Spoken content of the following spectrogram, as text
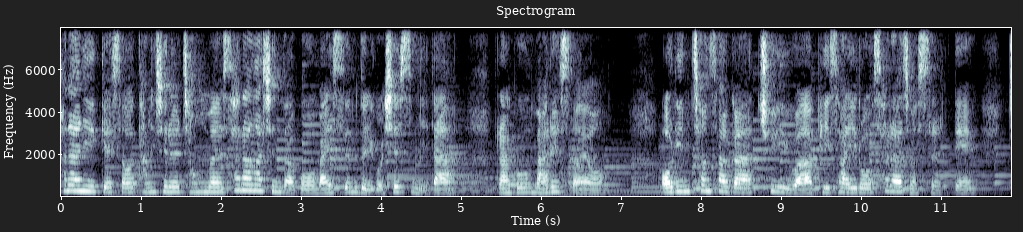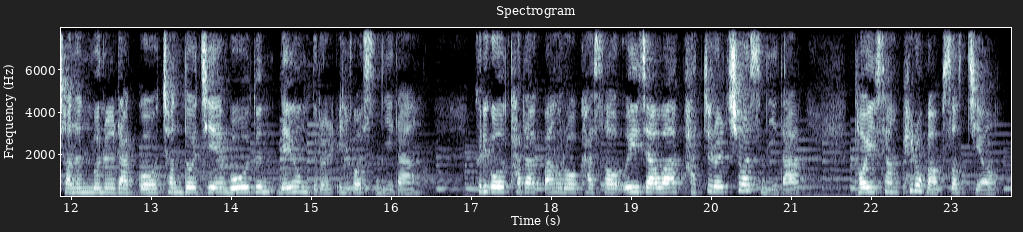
하나님께서 당신을 정말 사랑하신다고 말씀드리고 싶습니다. 라고 말했어요. 어린 천사가 추위와 비 사이로 사라졌을 때 저는 문을 닫고 전도지의 모든 내용들을 읽었습니다. 그리고 다락방으로 가서 의자와 밧줄을 치웠습니다. 더 이상 필요가 없었지요.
